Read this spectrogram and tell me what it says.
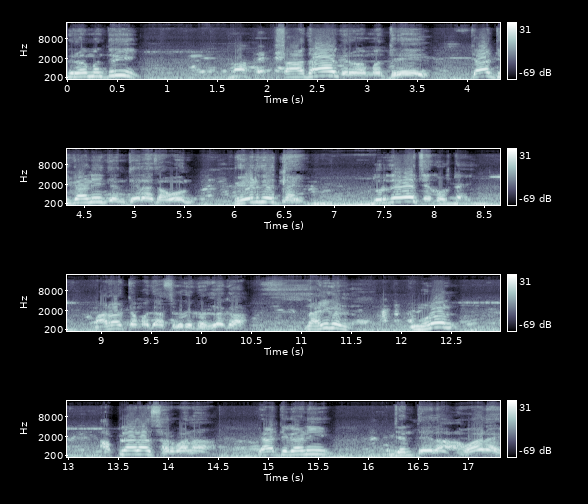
गृहमंत्री साधा गृहमंत्री त्या ठिकाणी जनतेला जाऊन भेट देत नाही. दुर्दैवाची गोष्ट आहे. महाराष्ट्रामध्ये असं कधी घडलं का? नाही घडलं. म्हणून आपल्याला सर्वांना या ठिकाणी जनतेला आव्हान आहे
